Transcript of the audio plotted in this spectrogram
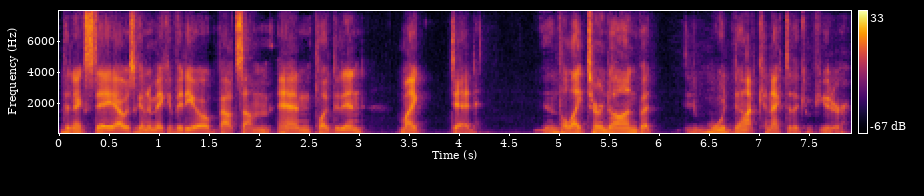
the next day, I was going to make a video about something and plugged it in. Mic dead. The light turned on, but would not connect to the computer.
